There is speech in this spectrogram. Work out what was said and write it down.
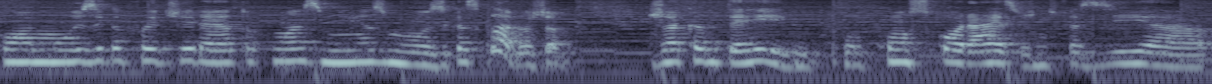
com a música foi direto com as minhas músicas. Claro, eu já já cantei com, com, os corais, a gente fazia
